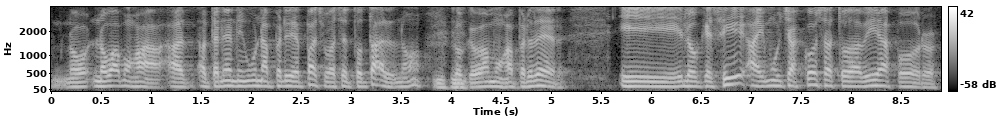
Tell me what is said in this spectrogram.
no, vamos a, tener ninguna pérdida de espacio, va a ser total, ¿no? Lo que vamos a perder. Y lo que sí, hay muchas cosas todavía por,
